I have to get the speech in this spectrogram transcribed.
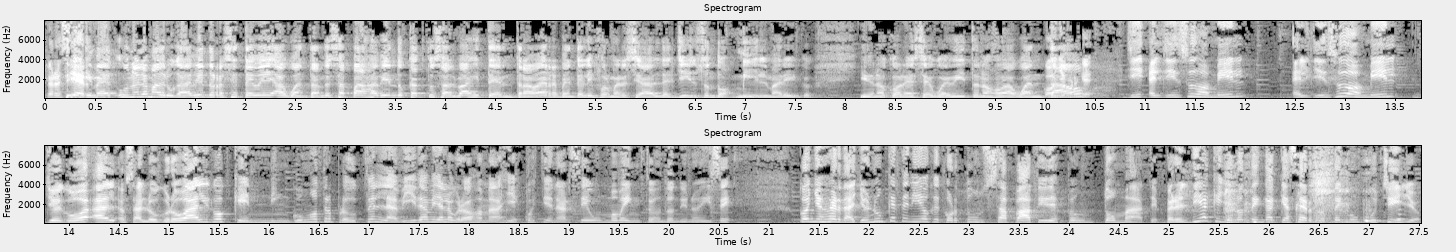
Pero es Sí, cierto. imagínate, uno en la madrugada viendo RCTV, aguantando esa paja, viendo Cactus Salvaje y te entraba de repente el infomercial del Jinson 2000, marico. Y uno con ese huevito no joda aguantado. el Jinsu 2000, el Jinsu 2000 llegó al, o sea, logró algo que ningún otro producto en la vida había logrado jamás y es cuestionarse un momento en donde uno dice, coño, es verdad, yo nunca he tenido que cortar un zapato y después un tomate, pero el día que yo lo tenga que hacer, no tengo un cuchillo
